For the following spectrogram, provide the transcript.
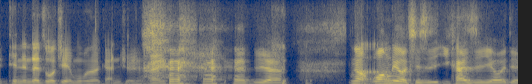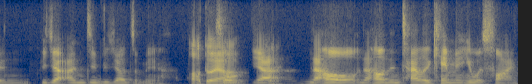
天天在做节目的感觉，Yeah。那汪六其实一开始也有一点比较安静，比较怎么样？哦，对啊 so, Yeah。然后，然后 Then Tyler came and he was fine。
